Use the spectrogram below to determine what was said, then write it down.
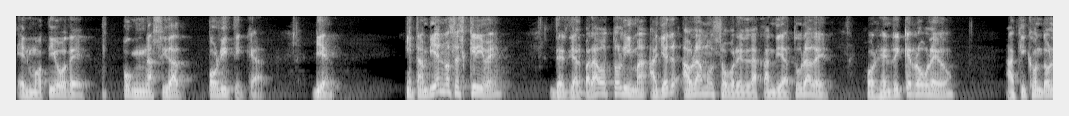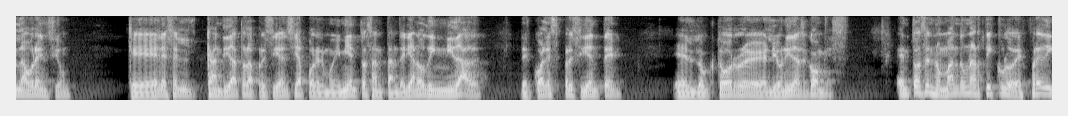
en motivo de pugnacidad política. Bien, y también nos escribe desde Alvarado Tolima, ayer hablamos sobre la candidatura de Jorge Enrique Robledo, aquí con don Laurencio, que él es el candidato a la presidencia por el movimiento santanderiano Dignidad, del cual es presidente el doctor eh, Leonidas Gómez. Entonces nos manda un artículo de Freddy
